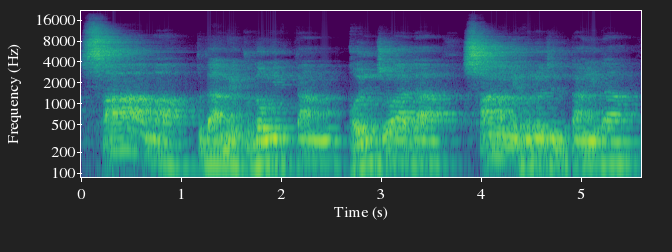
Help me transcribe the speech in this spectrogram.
사막 그 다음에 구덩이 땅 건조하다 사망에 그늘진 땅이다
